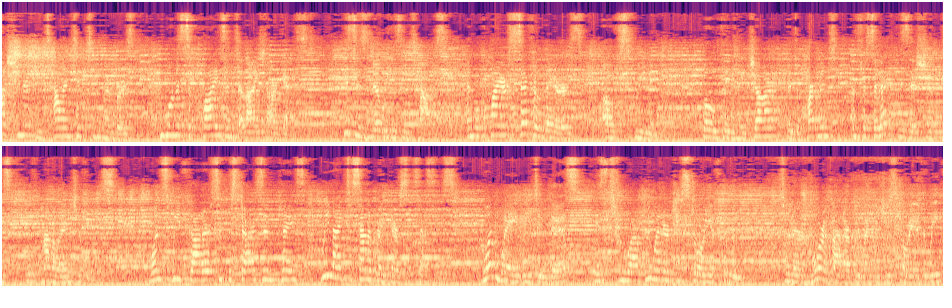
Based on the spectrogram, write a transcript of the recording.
passionate and talented team members who want to surprise and delight our guests. This is no easy task and requires several layers of screening, both in HR, the department, and for select positions with panel interviews. Once we've got our superstars in place, we like to celebrate their successes. One way we do this is through our Blue Energy Story of the Week. To learn more about our Blue Energy Story of the Week,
